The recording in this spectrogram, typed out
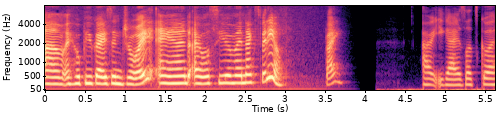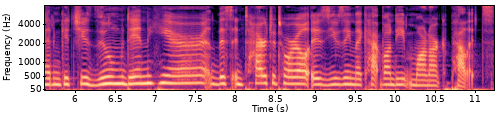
um, I hope you guys enjoy and I will see you in my next video. Bye! Alright you guys, let's go ahead and get you zoomed in here. This entire tutorial is using the Kat Von D Monarch palette.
